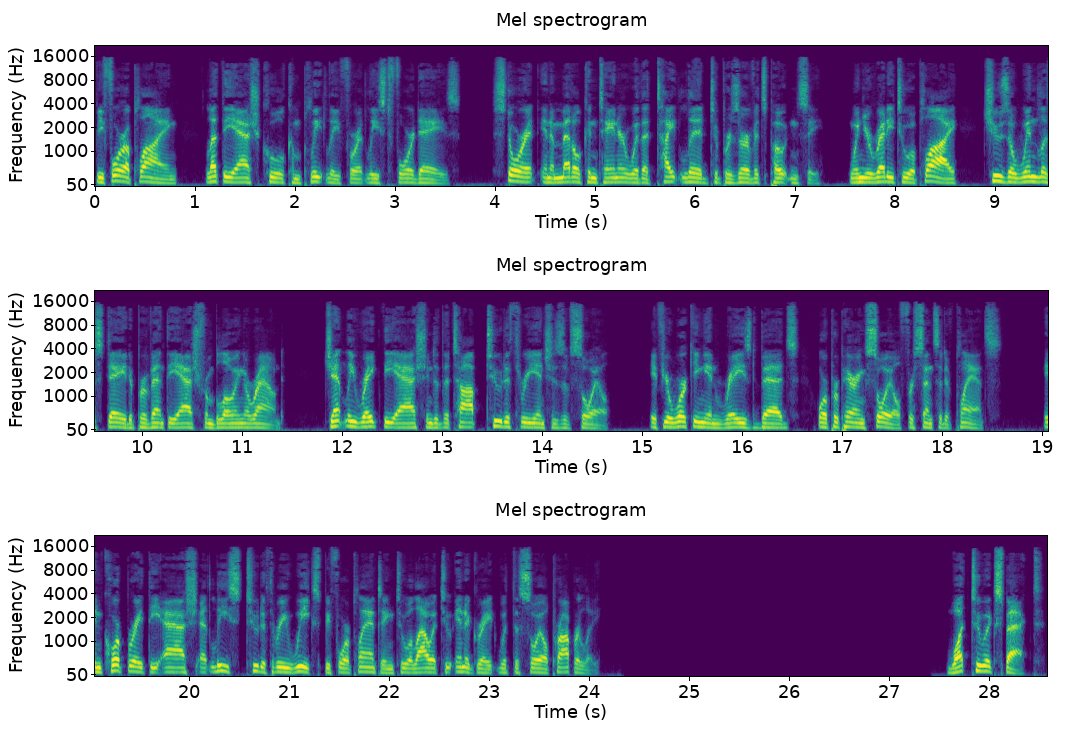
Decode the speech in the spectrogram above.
Before applying, let the ash cool completely for at least four days. Store it in a metal container with a tight lid to preserve its potency. When you're ready to apply, choose a windless day to prevent the ash from blowing around. Gently rake the ash into the top 2 to 3 inches of soil. If you're working in raised beds or preparing soil for sensitive plants. Incorporate the ash at least two to three weeks before planting to allow it to integrate with the soil properly. What to expect.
